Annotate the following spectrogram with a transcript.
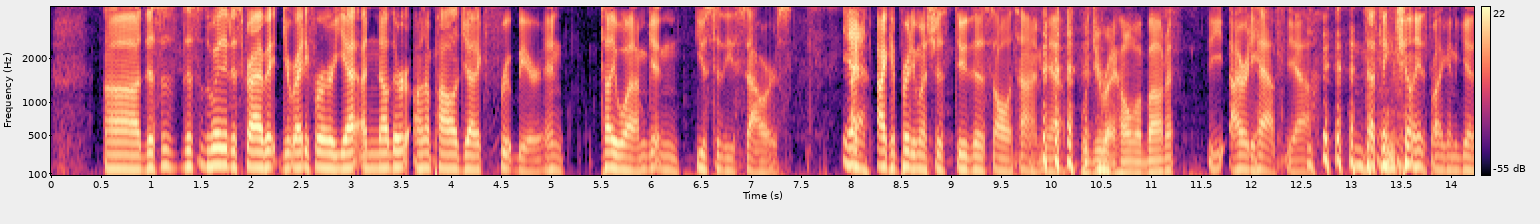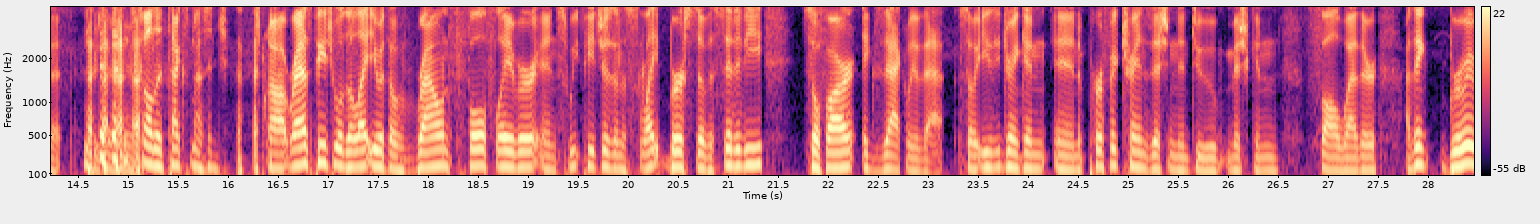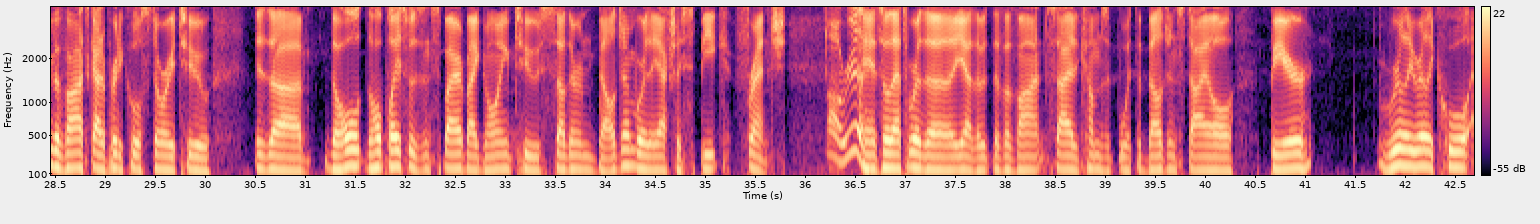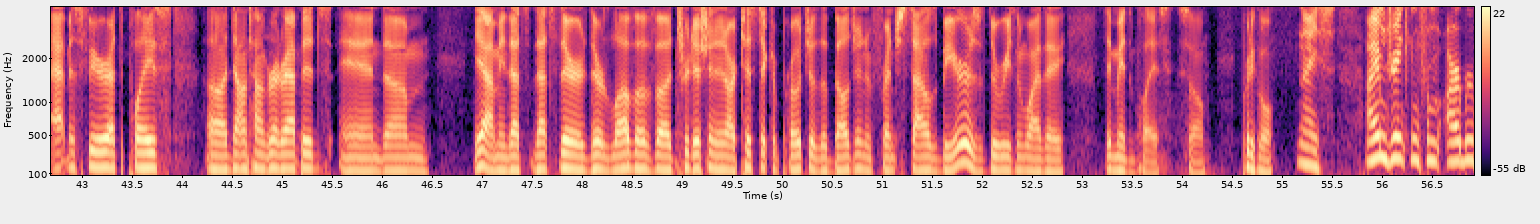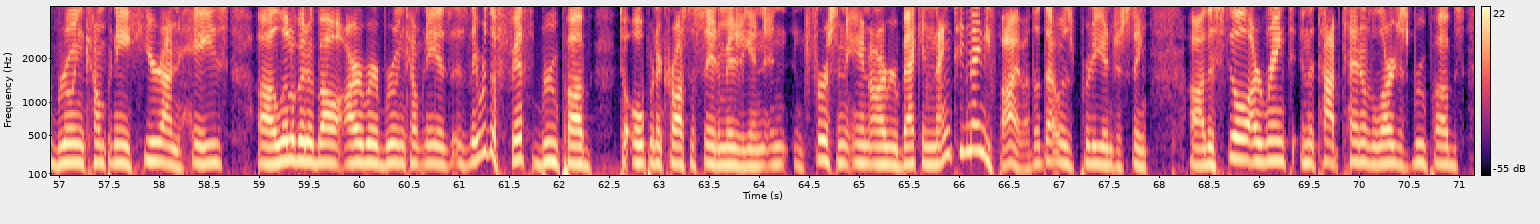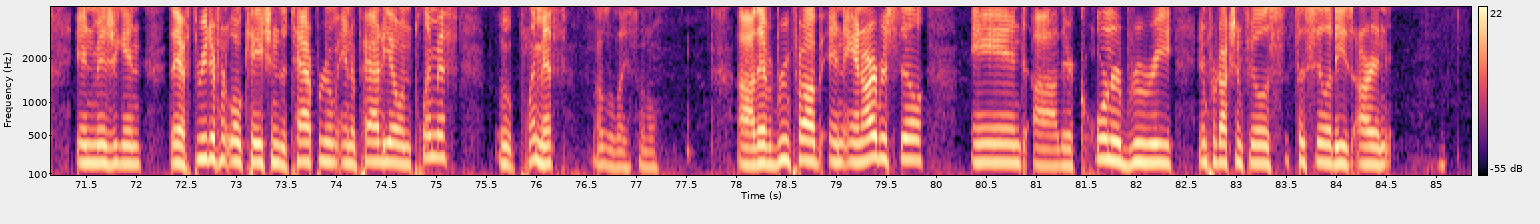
Uh, this is this is the way they describe it. Get ready for yet another unapologetic fruit beer. And tell you what, I'm getting used to these sours. Yeah. I, I could pretty much just do this all the time. Yeah, Would you write home about it? I already have. Yeah, Nothing Jillian's probably going to get it. it's called a text message. Uh, Raz Peach will delight you with a round, full flavor and sweet peaches and a slight burst of acidity. So far, exactly that. So easy drinking and a perfect transition into Michigan fall weather. I think Brewery Vivant's got a pretty cool story too. Is uh the whole the whole place was inspired by going to southern Belgium where they actually speak French. Oh, really? And so that's where the yeah the, the Vivant side comes with the Belgian style beer. Really really cool atmosphere at the place, uh, downtown Grand Rapids, and um, yeah, I mean that's that's their their love of uh, tradition and artistic approach of the Belgian and French styles beer is the reason why they they made the place. So pretty cool. Nice. I am drinking from Arbor Brewing Company here on Hayes. Uh, a little bit about Arbor Brewing Company is, is they were the fifth brew pub to open across the state of Michigan, and, and first in Ann Arbor back in 1995. I thought that was pretty interesting. Uh, they still are ranked in the top 10 of the largest brew pubs in Michigan. They have three different locations: a tap room and a patio in Plymouth. Oh, Plymouth. That was a nice little. Uh, they have a brew pub in Ann Arbor still, and uh, their corner brewery and production facilities are in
